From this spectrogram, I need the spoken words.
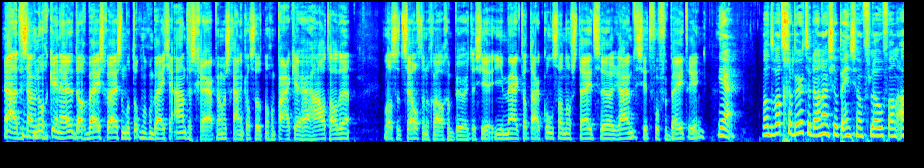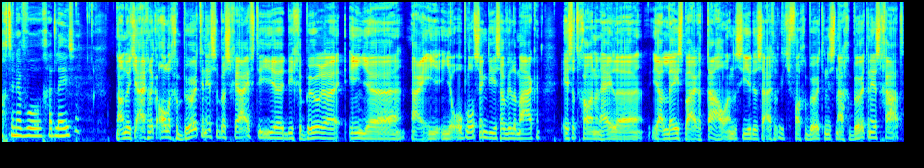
Ja, toen zijn we nog een keer een hele dag bezig geweest om het toch nog een beetje aan te scherpen. En waarschijnlijk als we dat nog een paar keer herhaald hadden, was hetzelfde nog wel gebeurd. Dus je, je merkt dat daar constant nog steeds uh, ruimte zit voor verbetering. Ja, want wat gebeurt er dan als je opeens zo'n flow van achter naar voren gaat lezen? Nou, omdat je eigenlijk alle gebeurtenissen beschrijft die, eh, die gebeuren in je, nou, in, je, in je oplossing die je zou willen maken, is het gewoon een hele ja, leesbare taal. En dan zie je dus eigenlijk dat je van gebeurtenis naar gebeurtenis gaat.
